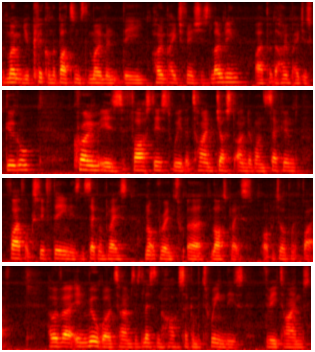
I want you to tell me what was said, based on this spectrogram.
the moment you click on the button to the moment the homepage finishes loading. I put the homepage as Google. Chrome is fastest with a time just under one second. Firefox 15 is in second place, and Opera in uh, last place, Opera 12.5. However, in real world terms, there's less than half a second between these three times,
